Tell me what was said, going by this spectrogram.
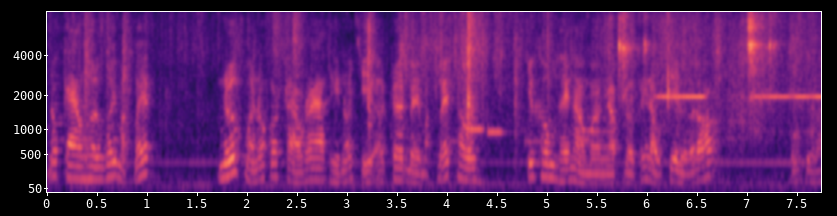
nó cao hơn với mặt bếp. Nước mà nó có trào ra thì nó chỉ ở trên bề mặt bếp thôi, chứ không thể nào mà ngập được cái đầu chia lửa đó. Đúng chưa đó?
